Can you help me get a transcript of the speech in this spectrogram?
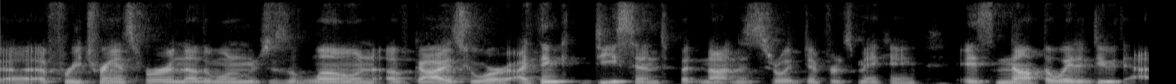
uh, a free transfer another one which is a loan of guys who are i think decent but not necessarily difference making is not the way to do that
